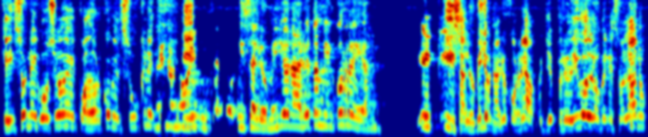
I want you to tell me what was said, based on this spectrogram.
que hizo negocios en Ecuador con el sucre. y, salió, millonario también Correa. Y, salió millonario Correa. Pero digo de los venezolanos,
